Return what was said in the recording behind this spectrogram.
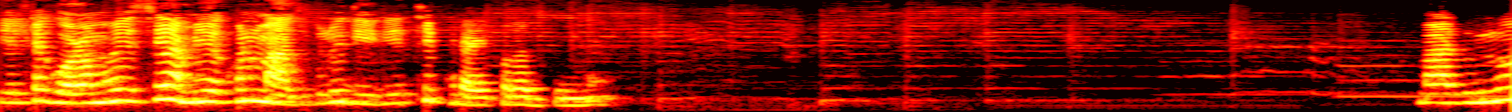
তেলটা গরম হয়েছে, আমি এখন মাছগুলো দিয়ে দিচ্ছি ফ্রাই করার জন্য। মাছগুলো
